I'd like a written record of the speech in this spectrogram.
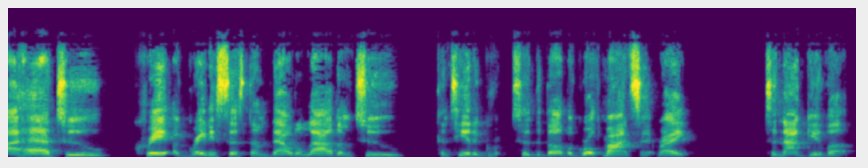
I had to create a grading system that would allow them to continue to, to develop a growth mindset, right? To not give up.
